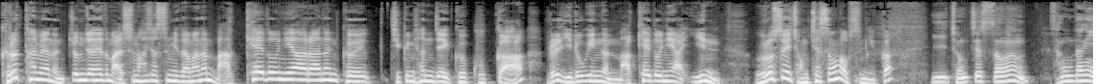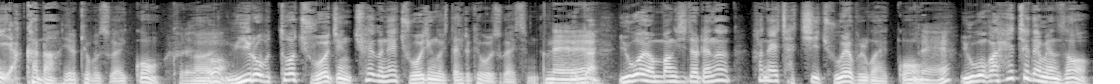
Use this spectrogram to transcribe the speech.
그렇다면은 좀 전에도 말씀하셨습니다만은 마케도니아라는 그 지금 현재 그 국가를 이루고 있는 마케도니아인으로서의 정체성은 없습니까? 이 정체성은 상당히 약하다 이렇게 볼 수가 있고 어, 위로부터 주어진 최근에 주어진 것이다 이렇게 볼 수가 있습니다. 네. 그러니까 유고 연방 시절에는 하나의 자치 주에 불과했고 네. 유고가 해체되면서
